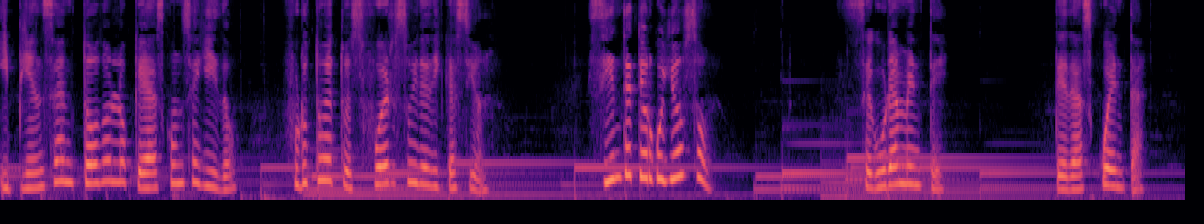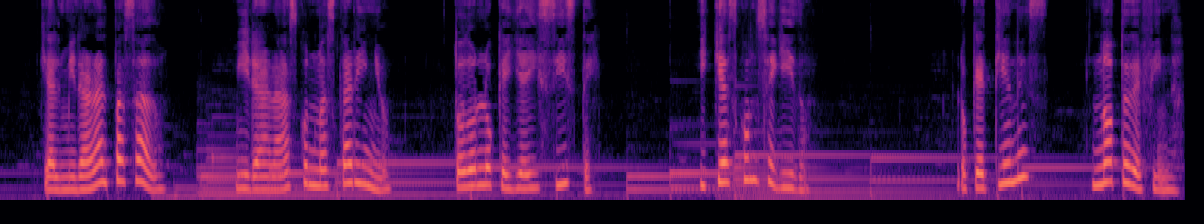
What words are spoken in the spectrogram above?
y piensa en todo lo que has conseguido fruto de tu esfuerzo y dedicación. Siéntete orgulloso. Seguramente te das cuenta que al mirar al pasado, mirarás con más cariño todo lo que ya hiciste y que has conseguido. Lo que tienes no te defina.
